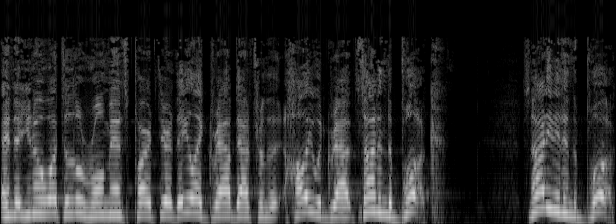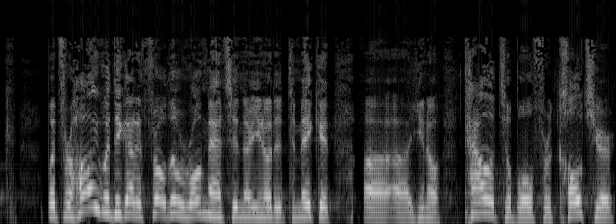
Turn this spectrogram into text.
and uh, you know what? The little romance part there, they like grabbed that from the Hollywood grab. It's not in the book. It's not even in the book. But for Hollywood, they got to throw a little romance in there, you know, to, to make it, uh, uh, you know, palatable for culture.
